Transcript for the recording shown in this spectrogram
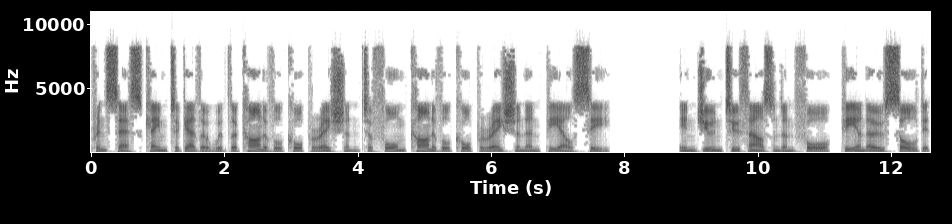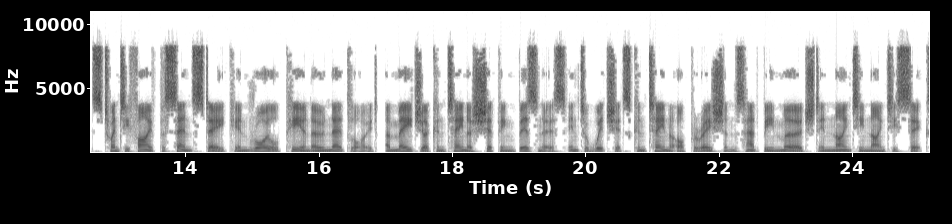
Princess came together with the Carnival Corporation to form Carnival Corporation and plc. In June 2004, P&O sold its 25% stake in Royal P&O Nedlloyd, a major container shipping business into which its container operations had been merged in 1996.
